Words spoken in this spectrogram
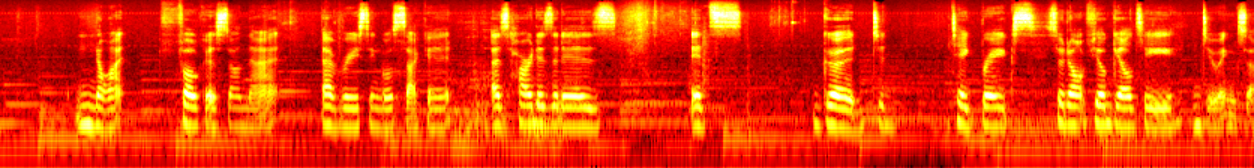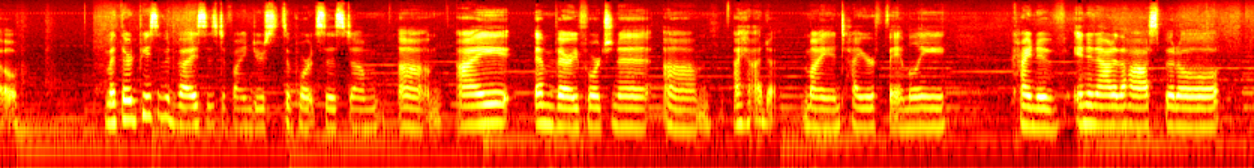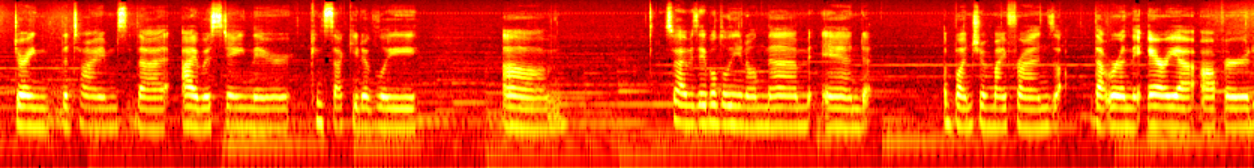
not focus on that every single second. As hard as it is, it's good to take breaks, so don't feel guilty doing so. My third piece of advice is to find your support system. Um, I am very fortunate. Um, I had my entire family kind of in and out of the hospital during the times that I was staying there consecutively. Um, so I was able to lean on them, and a bunch of my friends that were in the area offered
